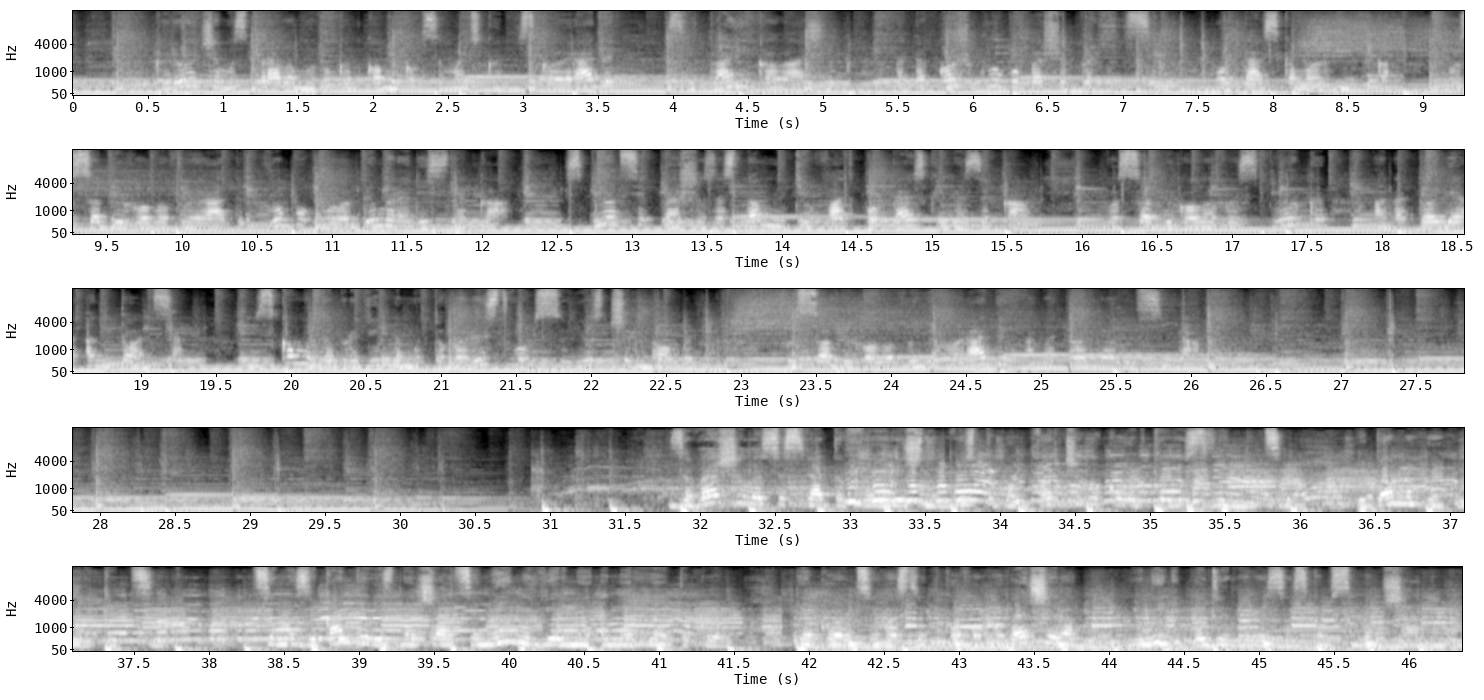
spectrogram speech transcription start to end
керуючому справами виконкому Комсомольської міської ради Світлані Калашник, а також клубу першопрохідців Полтавська Магнітка в особі голови ради клубу Володимира Лісняка, спілці першозасновників ВАД Полтавський ГЗК, в особі голови спілки Анатолія Антонця, міському добровільному товариству Союз Чорнобиль, в особі голови його ради Анатолія Луція. Завершилося свято феєричним виступом творчого колективу Свінниці, відомого гурту. Ці музиканти відзначаються неймовірною енергетикою, якою цього святкового вечора вони і поділилися з комсомольчанами.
